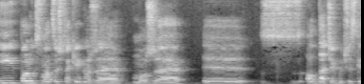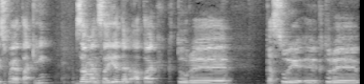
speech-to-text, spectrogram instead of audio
I Pollux ma coś takiego, że może yy, z, oddać jakby wszystkie swoje ataki w zamian za jeden atak, który kasuje, yy, który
